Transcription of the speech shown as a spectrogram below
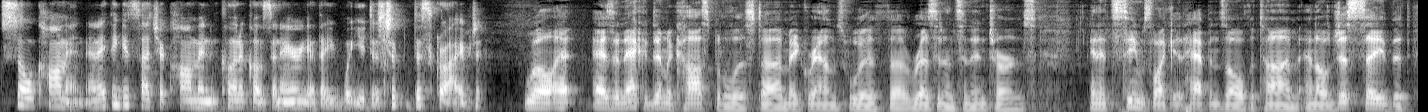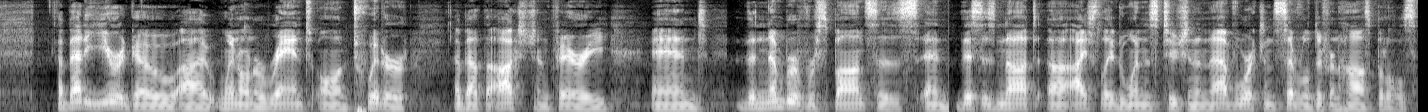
so common, and I think it's such a common clinical scenario that what you just described. Well, as an academic hospitalist, I make rounds with uh, residents and interns, and it seems like it happens all the time. And I'll just say that about a year ago, I went on a rant on Twitter about the oxygen fairy and the number of responses, and this is not uh, isolated one institution, and I've worked in several different hospitals,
